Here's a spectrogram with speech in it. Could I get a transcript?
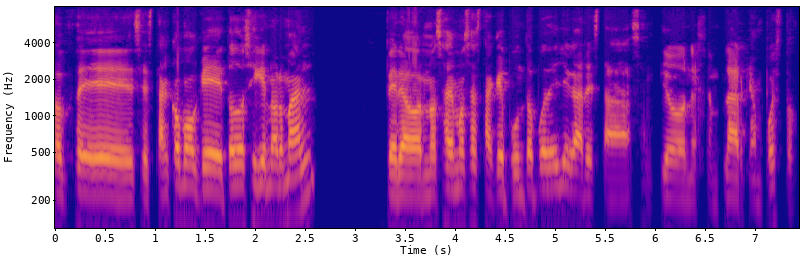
Entonces están como que todo sigue normal, pero no sabemos hasta qué punto puede llegar esta sanción ejemplar que han puesto.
